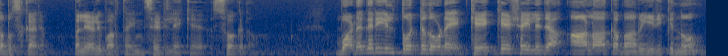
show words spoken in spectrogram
നമസ്കാരം. മലയാളി വാർത്ത ഇൻസൈഡിലേക്ക് സ്വാഗതം. വടകരയിൽ തോറ്റതോടെ കെ കെ ശൈലജ ആളാകെ മാറിയിരിക്കുന്നു.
